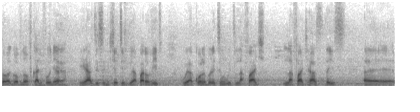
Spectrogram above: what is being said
former governor of California, yeah. he has this initiative. We are part of it. We are collaborating with Lafarge. Lafarge has this uh,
